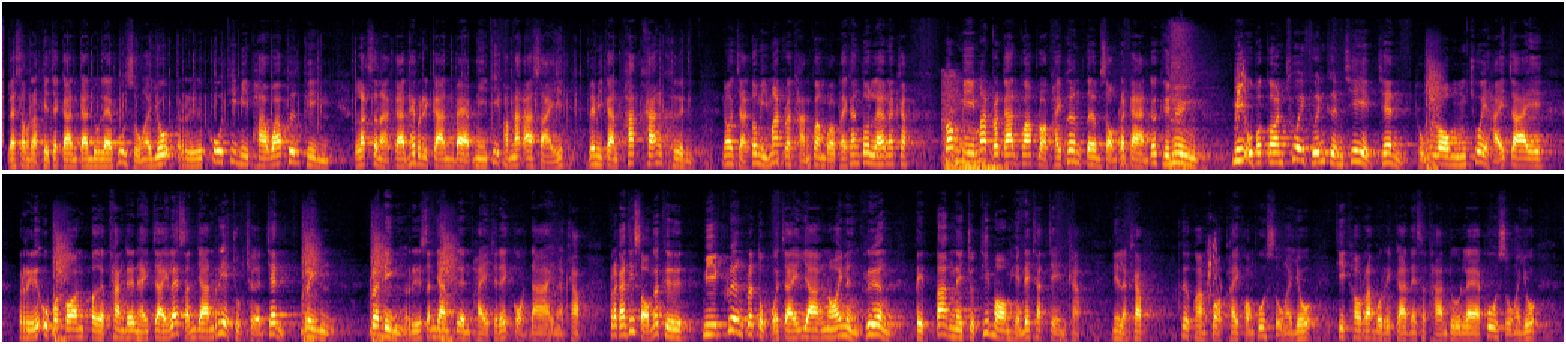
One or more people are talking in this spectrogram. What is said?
และสำหรับกิจการการดูแลผู้สูงอายุ หรือผู้ที่มีภาวะพึ่งพิง ลักษณะการให้บริการแบบมีที่พำนักอาศัย และมีการพักค้างคืน นอกจากต้องมีมาตรฐานความปลอดภัยข้างต้นแล้วนะครับ ต้องมีมาตรการความปลอดภัยเพิ่มเติม 2 ประการก็คือ 1. มีอุปกรณ์ช่วยฟื้นคืนชีพ เช่น ถุงลมช่วยหายใจ หรืออุปกรณ์เปิดทางเดินหายใจ และสัญญาณเรียกฉุกเฉิน เช่นกริ่งกระดิ่ง หรือสัญญาณเตือนภัยจะได้กดได้นะครับ ประการที่ 2 ก็คือ มีเครื่องกระตุกหัวใจอย่างน้อยหนึ่งเครื่องติดตั้งในจุดที่มองเห็นได้ชัดเจนครับ นี่แหละครับ เพื่อความปลอดภัยของผู้สูงอายุที่เข้ารับบริการในสถานดูแลผู้สูงอายุ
